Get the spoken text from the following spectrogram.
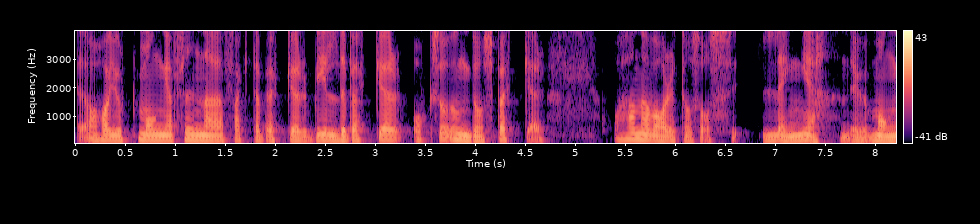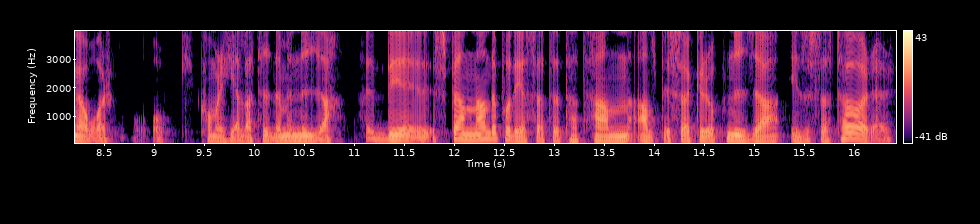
Jag har gjort många fina faktaböcker, bilderböcker, också ungdomsböcker. Och han har varit hos oss länge nu, många år och kommer hela tiden med nya. Det är spännande på det sättet att han alltid söker upp nya illustratörer.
